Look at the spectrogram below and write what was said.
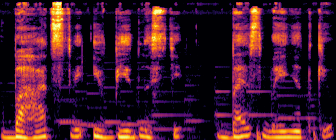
в багатстві і в бідності, без винятків.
